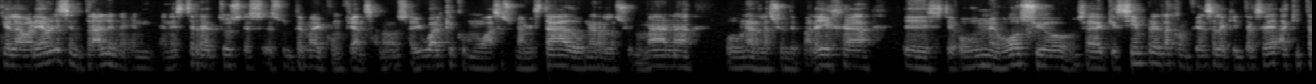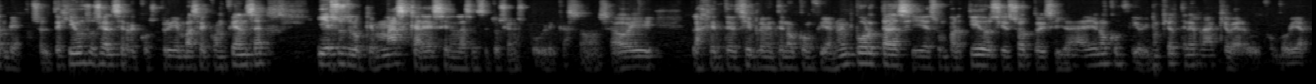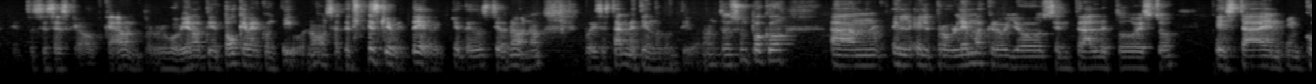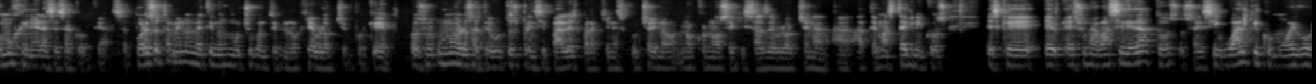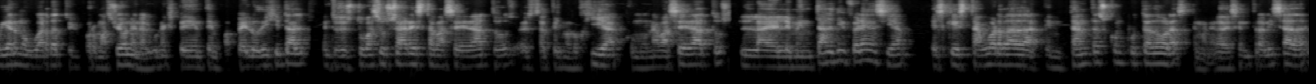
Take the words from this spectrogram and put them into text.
que, la variable central en, en, este reto es, es, un tema de confianza, ¿no? O sea, igual que como haces una amistad o una relación humana o una relación de pareja este, o un negocio, o sea, que siempre es la confianza la que intercede, aquí también. O sea, el tejido social se reconstruye en base a confianza y eso es lo que más carecen en las instituciones públicas, ¿no? O sea, hoy la gente simplemente no confía. No importa si es un partido, si es otro, dice, ya, yo no confío y no quiero tener nada que ver con gobierno. Entonces es que, oh, cabrón, pero el gobierno tiene todo que ver contigo, ¿no? O sea, te tienes que meter, que te guste o no, ¿no? Pues están metiendo contigo, ¿no? Entonces un poco el, el problema, creo yo, central de todo esto está en, cómo generas esa confianza. Por eso también nos metimos mucho con tecnología blockchain, porque pues, uno de los atributos principales para quien escucha y no, no conoce quizás de blockchain a, temas técnicos es que e, es una base de datos, o sea, es igual que como hoy gobierno guarda tu información en algún expediente en papel o digital, entonces tú vas a usar esta base de datos, esta tecnología como una base de datos. La elemental diferencia es que está guardada en tantas computadoras de manera descentralizada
